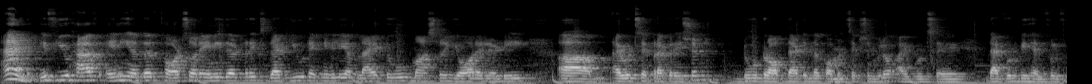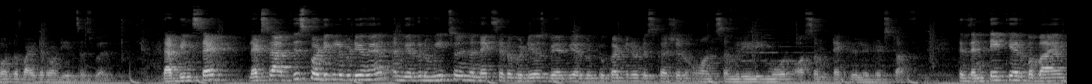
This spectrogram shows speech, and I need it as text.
And if you have any other thoughts or any other tricks that you technically apply to master your LLD, um, I would say preparation, do drop that in the comment section below. I would say that would be helpful for the wider audience as well. That being said, let's wrap this particular video here and we're going to meet soon in the next set of videos where we are going to continue discussion on some really more awesome tech related stuff. Till then, take care. Bye bye.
